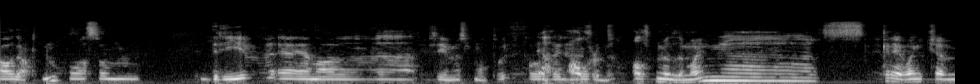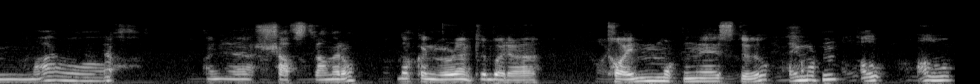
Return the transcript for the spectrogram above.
av drakten, og som driver er en av eh, primus motor for Ja, denne alt, klubben. alt mulig mann uh, skrev han til meg, og Ja. han er sjefstrener òg. Da kan vi vel egentlig bare ta inn Morten i studio. Hei, Morten. Hallo. Hallo.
